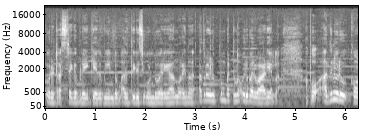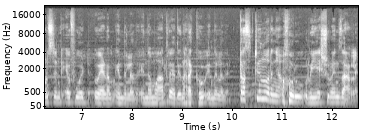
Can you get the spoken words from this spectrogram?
ഒരു ട്രസ്റ്റൊക്കെ ബ്രേക്ക് ചെയ്ത് വീണ്ടും അത് തിരിച്ചു കൊണ്ടുവരിക എന്ന് പറയുന്നത് അത്ര എളുപ്പം പറ്റുന്ന ഒരു പരിപാടിയല്ല. അപ്പോൾ അതിനൊരു കോൺസ്റ്റന്റ് എഫേർട്ട് വേണം എന്നുള്ളത്. എന്നാൽ മാത്രമേ അത് നടക്കൂ എന്നുള്ളത്. ട്രസ്റ്റ് എന്ന് പറഞ്ഞാൽ ഒരു റീഅഷുറൻസ് ആണല്ലേ?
